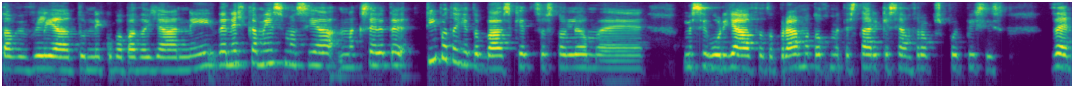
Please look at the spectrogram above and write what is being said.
τα βιβλία του Νίκου Παπαδογιάννη. Δεν έχει καμία σημασία να ξέρετε τίποτα για το μπάσκετ. Σας το λέω με, με σιγουριά αυτό το πράγμα. Το έχουμε τεστάρει και σε ανθρώπους που επίσης δεν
